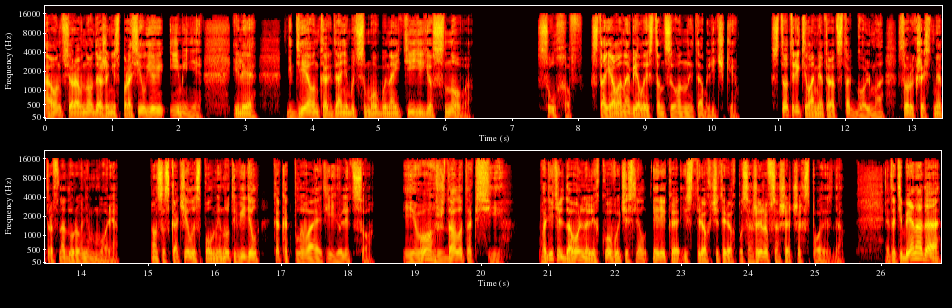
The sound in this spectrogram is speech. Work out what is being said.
а он все равно даже не спросил ее имени или где он когда-нибудь смог бы найти ее снова. Сулхов стояла на белой станционной табличке. 103 километра от Стокгольма, 46 метров над уровнем моря. Он соскочил и с полминуты видел, как отплывает ее лицо. Его ждало такси. Водитель довольно легко вычислил Эрика из трех-четырех пассажиров, сошедших с поезда. «Это тебе надо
